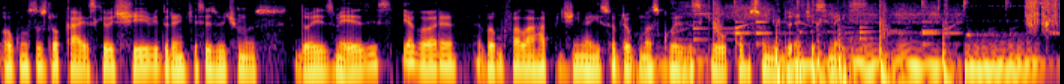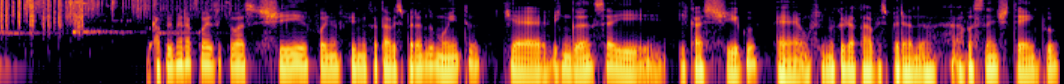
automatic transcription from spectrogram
alguns dos locais que eu estive durante esses últimos dois meses. E agora vamos falar rapidinho aí sobre algumas coisas que eu consumi durante esse mês. A primeira coisa que eu assisti foi um filme que eu tava esperando muito, que é Vingança e, e Castigo. É um filme que eu já tava esperando há bastante tempo.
